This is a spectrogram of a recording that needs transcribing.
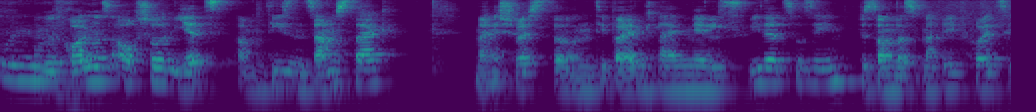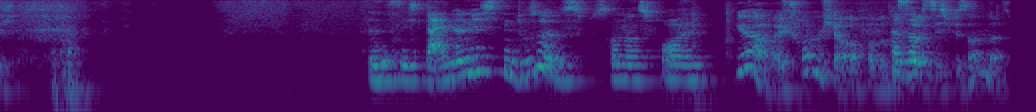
Und wir cool. freuen uns auch schon jetzt am diesen Samstag meine Schwester und die beiden kleinen Mädels wiederzusehen. Besonders Marie freut sich. Sind es nicht deine Nichten? Du solltest besonders freuen. Ja, ich freue mich auch, aber du Also- freust dich besonders.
